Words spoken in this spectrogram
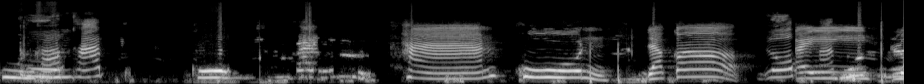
คูณครับครับคูณหารคูณ แล้วก็ ลบไอครับล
